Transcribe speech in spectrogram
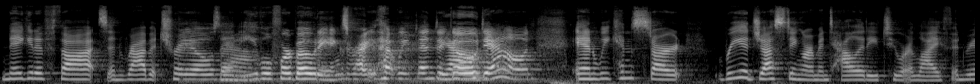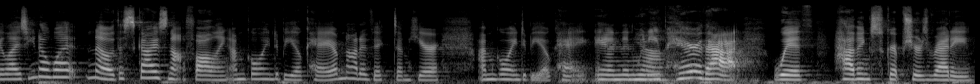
negative thoughts and rabbit trails yeah. and evil forebodings, right, that we tend to yeah. go down. And we can start readjusting our mentality to our life and realize, you know what? No, the sky's not falling. I'm going to be okay. I'm not a victim here. I'm going to be okay. And then when yeah. you pair that with having scriptures ready,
